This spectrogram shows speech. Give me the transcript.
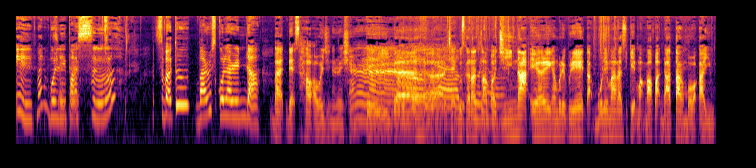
Eh, mana boleh tu. paksa? Sebab tu baru sekolah rendah. But that's how our generation Ah, pay betul. dah. Ya, Cikgu sekarang terlampau lah. jinak ya dengan murid-murid. Tak boleh marah sikit mak bapak datang bawa kayu.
